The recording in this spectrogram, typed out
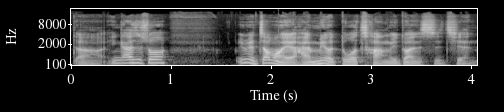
呃，应该是说。因为交往也还没有多长一段时间，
